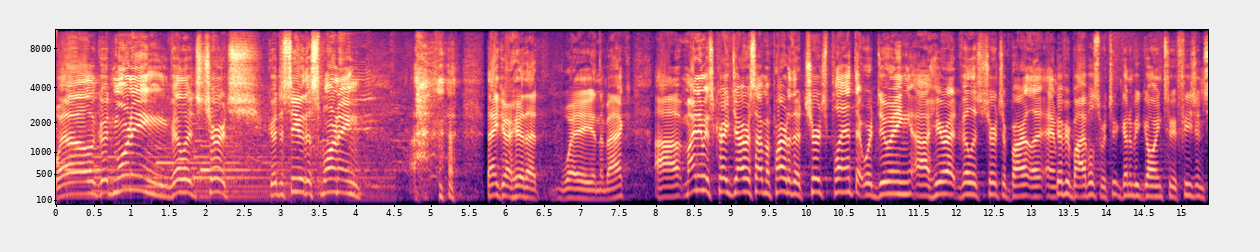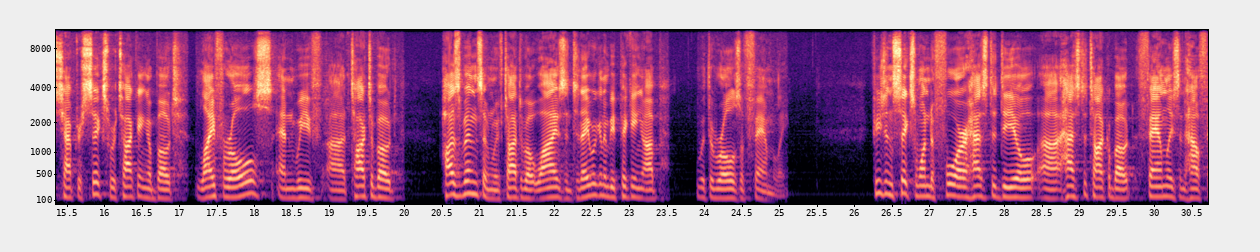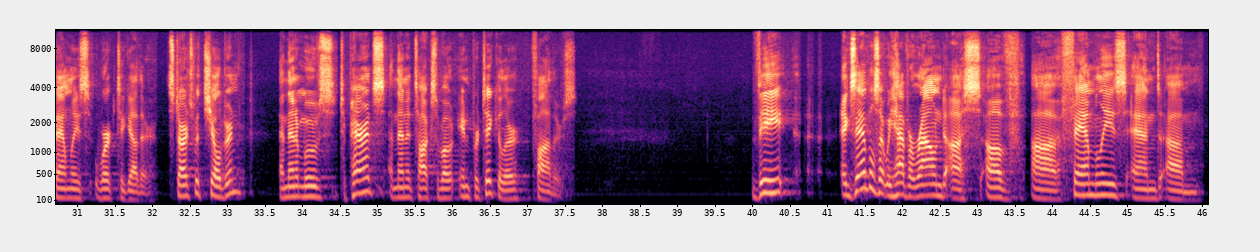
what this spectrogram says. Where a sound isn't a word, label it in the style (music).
Well, good morning, Village Church. Good to see you this morning. (laughs) Thank you. I hear that way in the back. Uh, my name is Craig Jarvis. I'm a part of the church plant that we're doing uh, here at Village Church of Bartlett. And if you have your Bibles, we're going to be going to Ephesians chapter 6. We're talking about life roles, and we've uh, talked about husbands and we've talked about wives, and today we're going to be picking up with the roles of family. Ephesians 6, 1 to 4 has to deal, uh, has to talk about families and how families work together. Starts with children, and then it moves to parents, and then it talks about, in particular, fathers. The examples that we have around us of uh, families and um,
